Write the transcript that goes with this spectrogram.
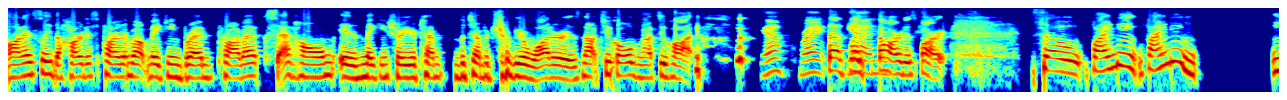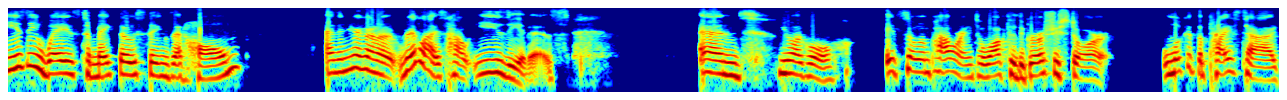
honestly the hardest part about making bread products at home is making sure your temp the temperature of your water is not too cold not too hot. Yeah right. That's yeah, like the hardest part. So finding finding easy ways to make those things at home and then you're going to realize how easy it is. And you're like well it's so empowering to walk through the grocery store look at the price tag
